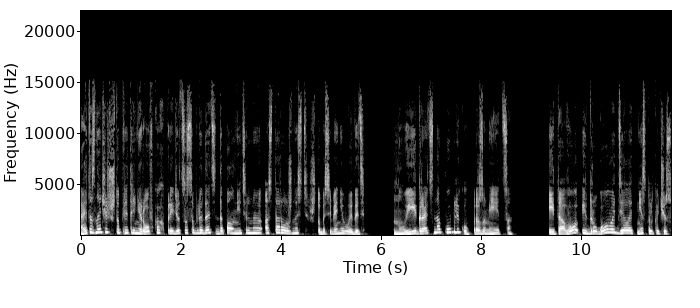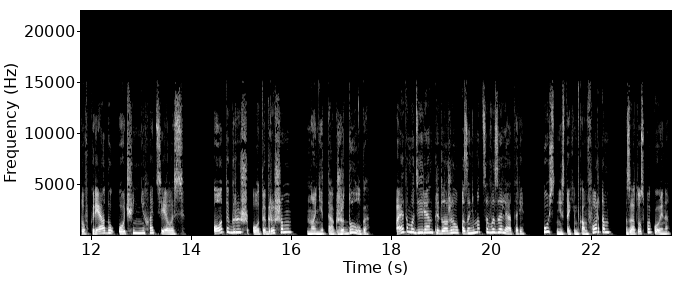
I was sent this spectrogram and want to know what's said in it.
А это значит, что при тренировках придется соблюдать дополнительную осторожность, чтобы себя не выдать. Ну и играть на публику, разумеется. И того, и другого делать несколько часов кряду очень не хотелось. Отыгрыш отыгрышем, но не так же долго. Поэтому Дириан предложил позаниматься в изоляторе, пусть не с таким комфортом, зато спокойно.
